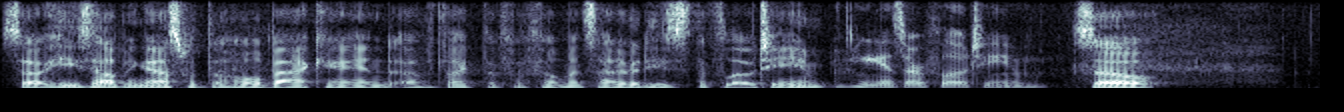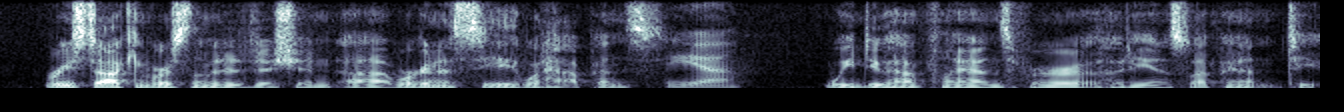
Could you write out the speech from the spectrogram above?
So he's helping us with the whole back end of like the fulfillment side of it. He's the flow team. he is our flow team. So restocking versus limited edition. Uh, we're gonna see what happens. Yeah. We do have plans for a hoodie and a sweatpant. T-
